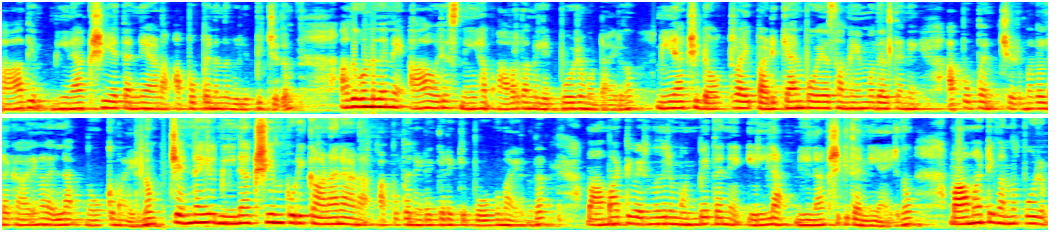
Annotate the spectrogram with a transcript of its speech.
ആദ്യം മീനാക്ഷിയെ തന്നെയാണ് അപ്പൂപ്പനെന്ന് വിളിപ്പിച്ചതും. അതുകൊണ്ട് തന്നെ ആ ഒരു സ്നേഹം അവർ തമ്മിൽ എപ്പോഴും ഉണ്ടായിരുന്നു. മീനാക്ഷി ഡോക്ടറായി പഠിക്കാൻ പോയ സമയം മുതൽ തന്നെ അപ്പൂപ്പൻ ചെറുമകളുടെ കാര്യങ്ങളെല്ലാം നോക്കുമായിരുന്നു. ചെന്നൈയിൽ മീനാക്ഷിയും കൂടി കാണാനാണ് അപ്പൂപ്പൻ ഇടയ്ക്കിടയ്ക്ക് പോകുമായിരുന്നത്. മാമാട്ടി വരുന്നതിന് മുൻപേ തന്നെ എല്ലാം മീനാക്ഷിക്ക് തന്നെയായിരുന്നു. മാമാട്ടി വന്നപ്പോഴും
